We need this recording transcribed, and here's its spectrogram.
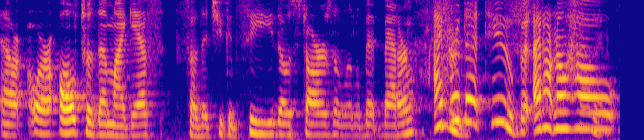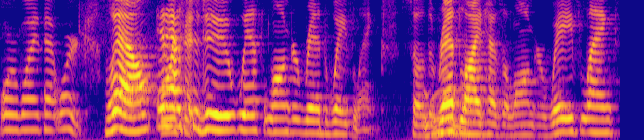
or, or alter them, I guess, so that you could see those stars a little bit better. I've heard hmm. that too, but I don't know how or why that works. Well, it Or has if to do with longer red wavelengths. So the red light has a longer wavelength,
